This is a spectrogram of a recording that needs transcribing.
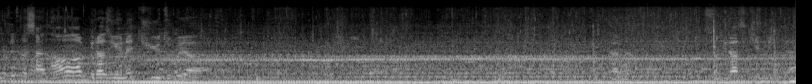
YouTube'da sen al abi biraz yönet şu YouTube'u ya. Evet. Biraz kimlik ya.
